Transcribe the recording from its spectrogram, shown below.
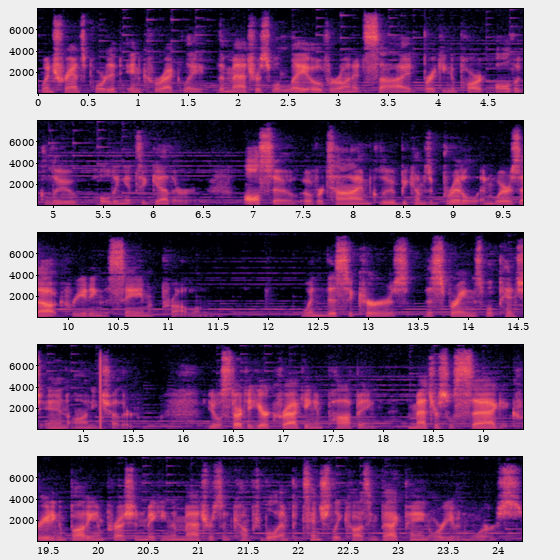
When transported incorrectly, the mattress will lay over on its side, breaking apart all the glue holding it together. Also, over time, glue becomes brittle and wears out, creating the same problem. When this occurs, the springs will pinch in on each other. You will start to hear cracking and popping. The mattress will sag, creating a body impression, making the mattress uncomfortable and potentially causing back pain or even worse.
